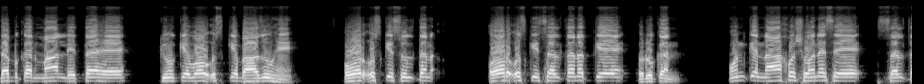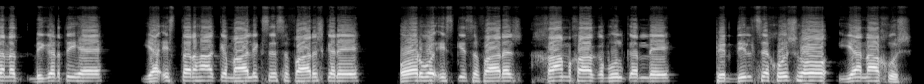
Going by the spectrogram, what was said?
دب کر مان لیتا ہے کیونکہ وہ اس کے بازو ہیں، اور اس کی سلطن، اور اس کی سلطنت کے رکن۔ ان کے ناخوش ہونے سے سلطنت بگڑتی ہے یا اس طرح کے مالک سے سفارش کرے اور وہ اس کی سفارش خام خواہ قبول کر لے۔ پھر دل سے خوش ہو یا ناخوش؟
